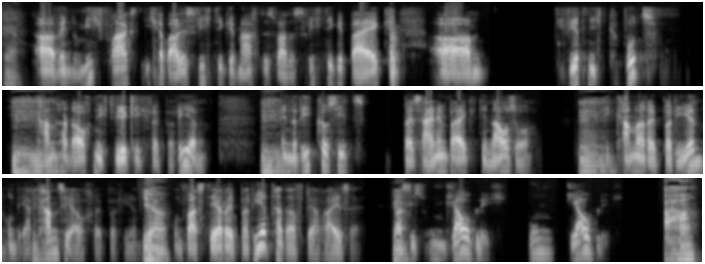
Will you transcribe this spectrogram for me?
Ja. Äh, wenn du mich fragst, ich habe alles richtig gemacht, es war das richtige Bike, ähm, die wird nicht kaputt, mhm. kann halt auch nicht wirklich reparieren. Mhm. Enrico sieht bei seinem Bike genauso. Mhm. Die kann man reparieren und er kann sie auch reparieren. Ja. Und was der repariert hat auf der Reise, das ist unglaublich. Unglaublich. Aha.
